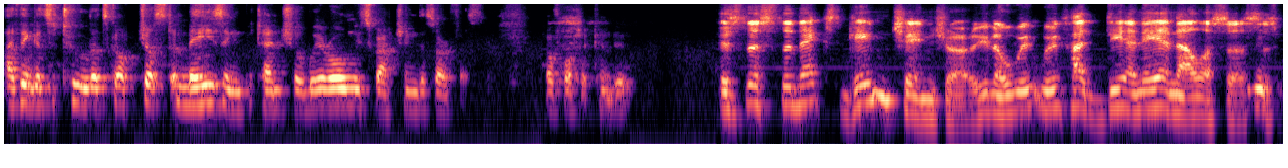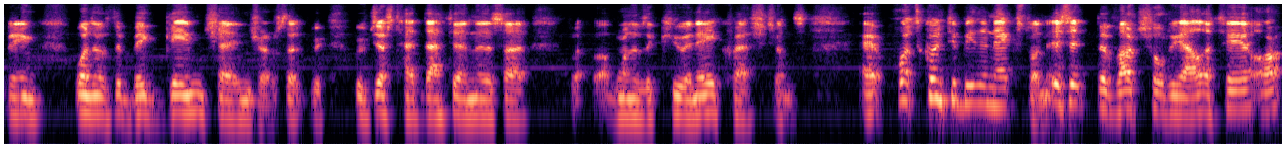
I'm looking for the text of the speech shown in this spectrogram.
I think it's a tool that's got just amazing potential. We're only scratching the surface of what it can do is this the next game changer? You know, we, we've had DNA analysis as being one of the big game changers that we, we've just had that in as a, one of the Q&A questions. Uh, what's going to be the next one? Is it the virtual reality or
